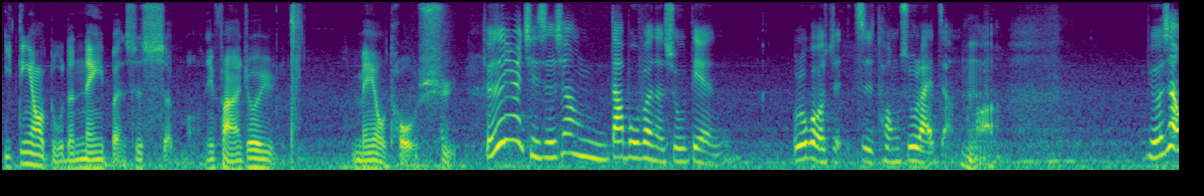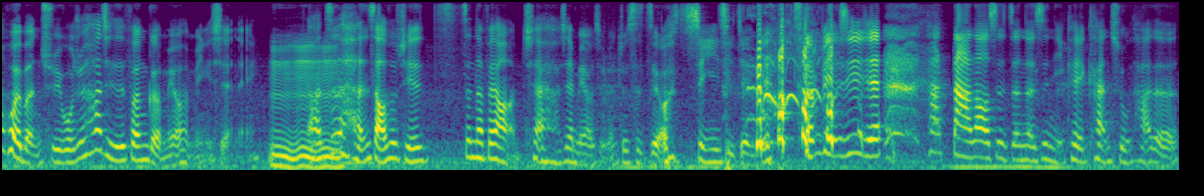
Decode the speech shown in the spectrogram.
一定要读的那一本是什么，你反而就会没有头绪。可是因为其实像大部分的书店，如果是指童书来讲的话，比如像绘本区，我觉得它其实风格没有很明显诶、嗯嗯啊，真的嗯，很少数，其实真的非常，现在好像没有这边，就是只有新一旗舰店、成品信义旗舰，它大到是真的是你可以看出它的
